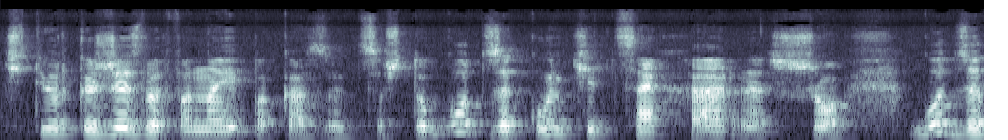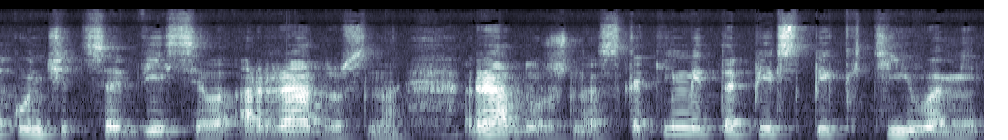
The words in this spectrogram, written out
четверка жезлов, она и показывается, что год закончится хорошо. Год закончится весело, радостно, радужно, с какими-то перспективами,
